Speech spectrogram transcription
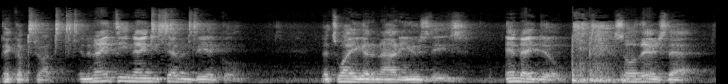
pickup truck, in a 1997 vehicle. That's why you got to know how to use these. And I do. So there's that.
